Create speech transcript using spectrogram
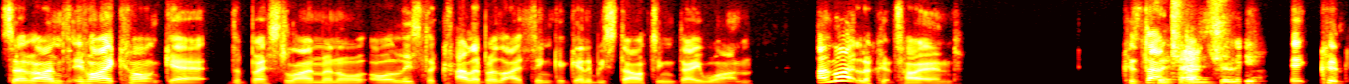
So if I'm if I can't get the best lineman or, or at least the caliber that I think are going to be starting day one, I might look at tight end. Because that, that potentially. it could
